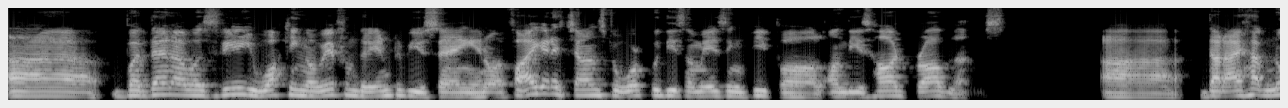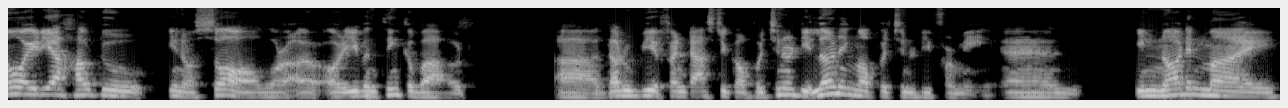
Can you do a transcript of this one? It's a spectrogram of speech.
uh, but then i was really walking away from the interview saying you know if i get a chance to work with these amazing people on these hard problems uh, that I have no idea how to, you know, solve or, or even think about uh, that would be a fantastic opportunity, learning opportunity for me. And in not in my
